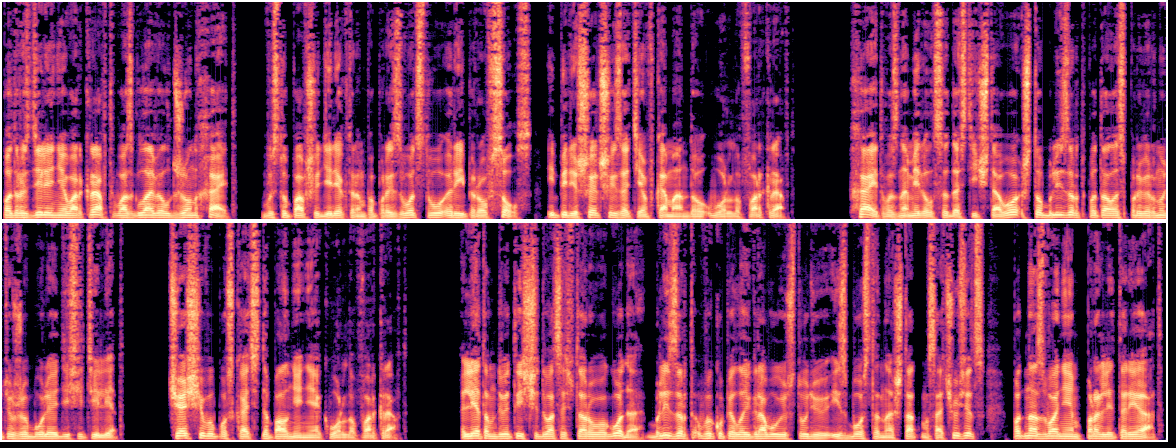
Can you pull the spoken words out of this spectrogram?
Подразделение Warcraft возглавил Джон Хайт, выступавший директором по производству Reaper of Souls и перешедший затем в команду World of Warcraft. Хайт вознамерился достичь того, что Blizzard пыталась провернуть уже более 10 лет, чаще выпускать дополнения к World of Warcraft. Летом 2022 года Blizzard выкупила игровую студию из Бостона, штат Массачусетс, под названием «Пролетариат»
